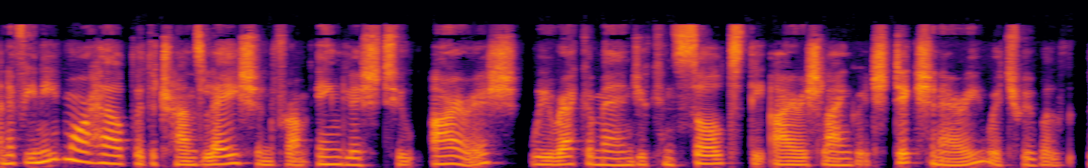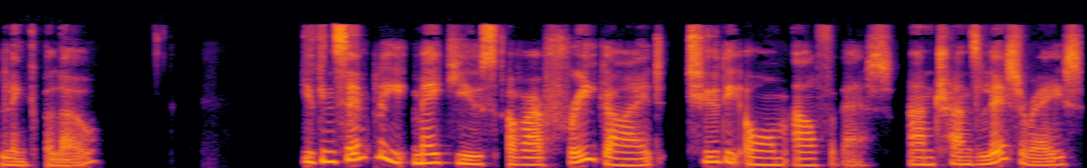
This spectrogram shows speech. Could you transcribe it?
and if you need more help with the translation from English to Irish, we recommend you consult the Irish Language Dictionary, which we will link below. You can simply make use of our free guide to the Ogham alphabet and transliterate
